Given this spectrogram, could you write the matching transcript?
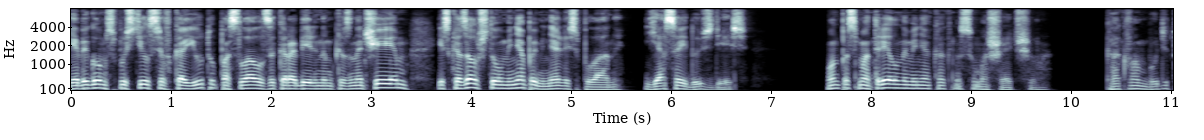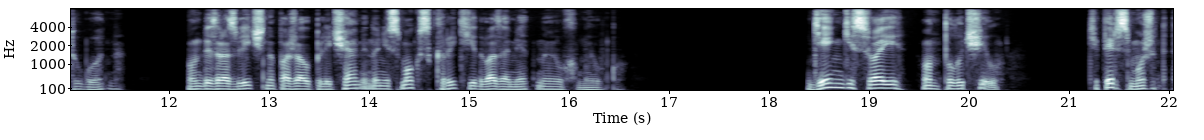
Я бегом спустился в каюту, послал за корабельным казначеем и сказал, что у меня поменялись планы. Я сойду здесь. Он посмотрел на меня, как на сумасшедшего. «Как вам будет угодно». Он безразлично пожал плечами, но не смог скрыть едва заметную ухмылку. Деньги свои он получил. Теперь сможет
